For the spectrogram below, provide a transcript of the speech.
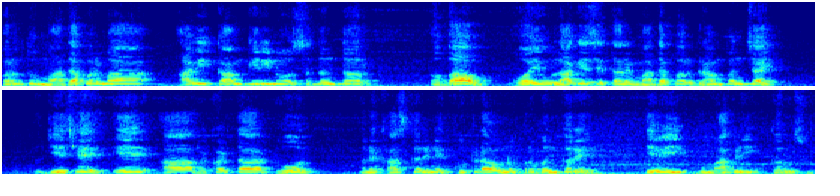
પરંતુ માધાપરમાં આવી કામગીરીનો સદંતર અભાવ હોય એવું લાગે છે ત્યારે માધાપર ગ્રામ પંચાયત જે છે એ આ રખડતા ઢોર અને ખાસ કરીને ખૂટડાઓનો પ્રબંધ કરે તેવી હું માગણી કરું છું.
